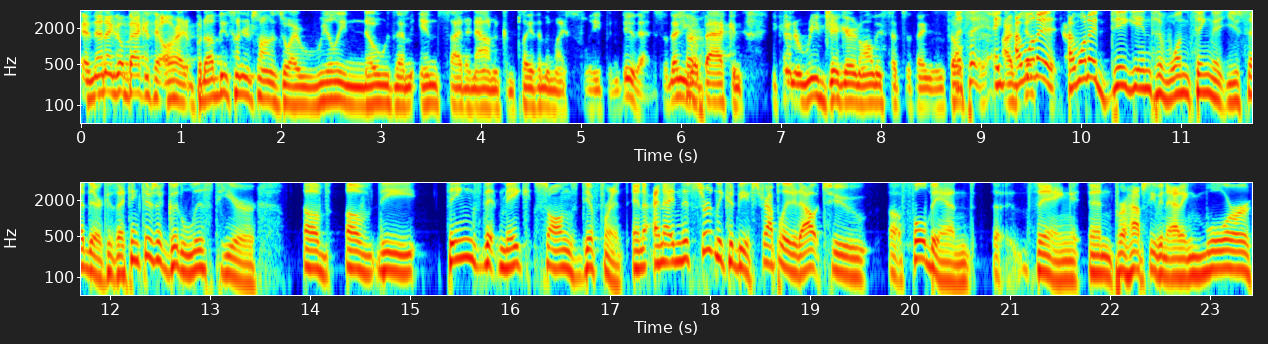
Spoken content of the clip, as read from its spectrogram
And then I go back and say, all right, but of these hundred songs, do I really know them inside and out and can play them in my sleep and do that? So then you go back and you kind of rejigger and all these types of things. And so I say I, I've I just- want to I want to dig into one thing that you said there because I think there's a good list here of of the things that make songs different, and and, and this certainly could be extrapolated out to a full band uh, thing, and perhaps even adding more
